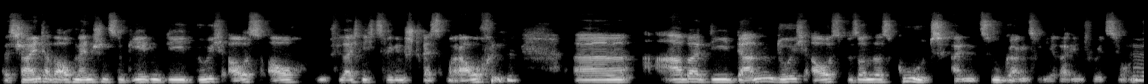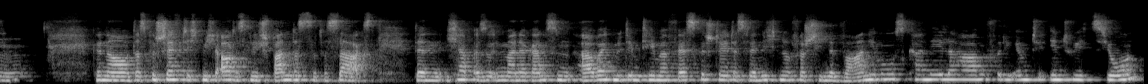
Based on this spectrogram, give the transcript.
Es scheint aber auch Menschen zu geben, die durchaus auch vielleicht nicht zwingend Stress brauchen, äh, aber die dann durchaus besonders gut einen Zugang zu ihrer Intuition mhm. finden. Genau, das beschäftigt mich auch. Das finde ich spannend, dass du das sagst. Denn ich habe also in meiner ganzen Arbeit mit dem Thema festgestellt, dass wir nicht nur verschiedene Wahrnehmungskanäle haben für die Intuition.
